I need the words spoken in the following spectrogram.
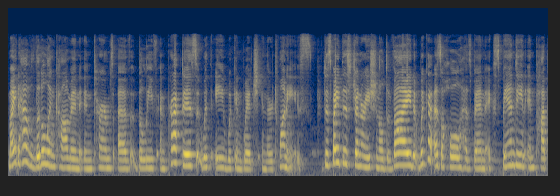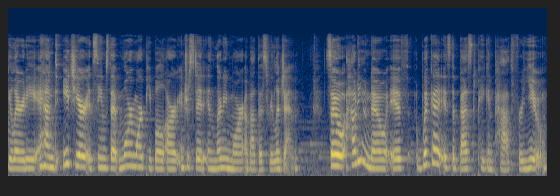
might have little in common in terms of belief and practice with a Wiccan witch in their 20s. Despite this generational divide, Wicca as a whole has been expanding in popularity, and each year it seems that more and more people are interested in learning more about this religion. So how do you know if Wicca is the best pagan path for you?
